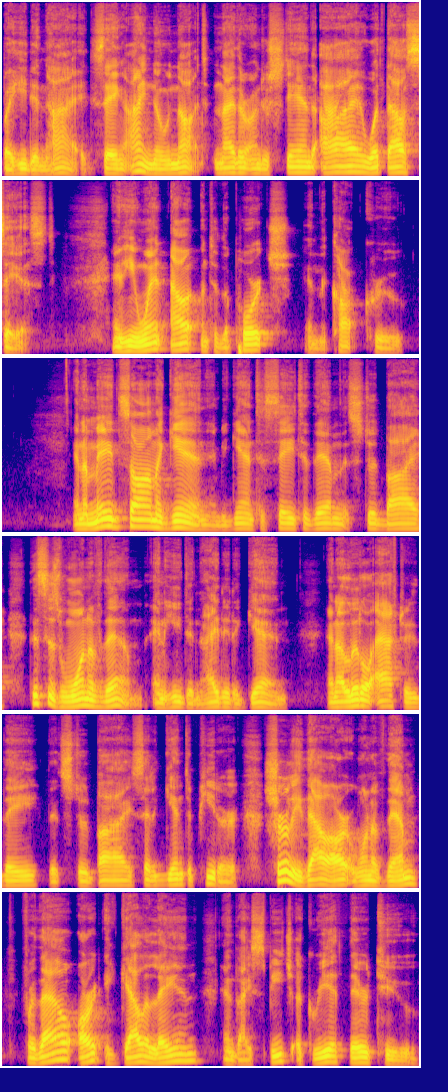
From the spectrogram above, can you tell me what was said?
But he denied, saying, I know not, neither understand I what thou sayest. And he went out unto the porch, and the cock crew. And a maid saw him again, and began to say to them that stood by, This is one of them. And he denied it again. And a little after, they that stood by said again to Peter, Surely thou art one of them, for thou art a Galilean, and thy speech agreeth thereto.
